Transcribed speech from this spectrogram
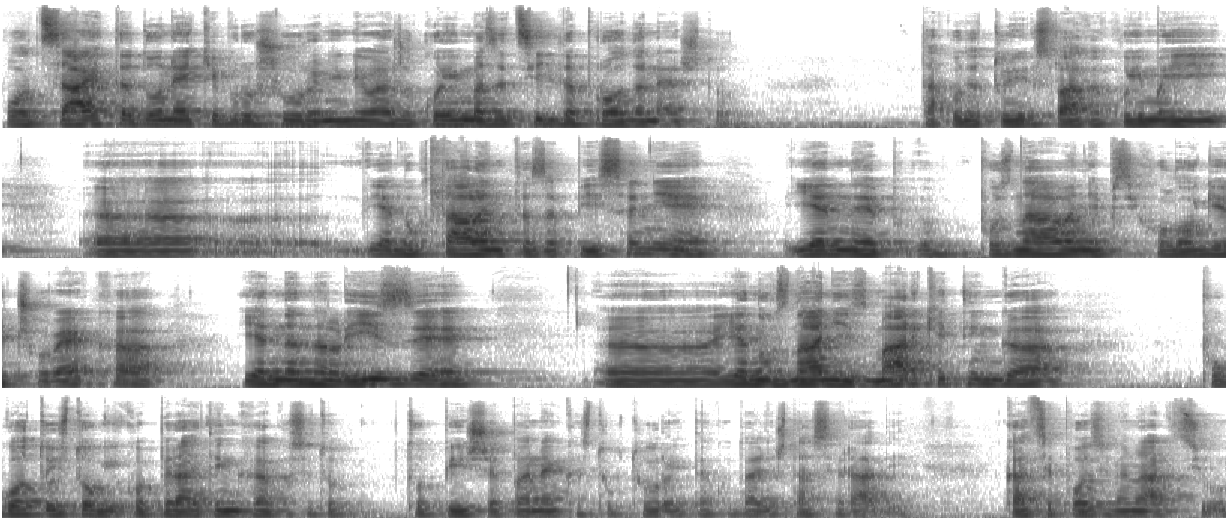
od sajta do neke brošure, nije važno koja ima za cilj da proda nešto. Tako da tu svakako ima i e, jednog talenta za pisanje, jedne poznavanje psihologije čoveka, jedne analize, e, jednog znanja iz marketinga, pogotovo iz tog i copywritinga, kako se to, to piše, pa neka struktura i tako dalje, šta se radi, kad se poziva na akciju,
